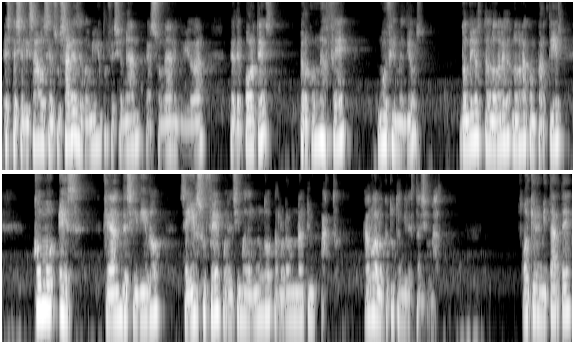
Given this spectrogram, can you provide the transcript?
especializados en sus áreas de dominio profesional, personal, individual, de deportes, pero con una fe muy firme en Dios, donde ellos nos van, a, compartir cómo es que han decidido seguir su fe por encima del mundo para lograr un alto impacto, algo a lo que tú también estás llamado. Hoy quiero invitarte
